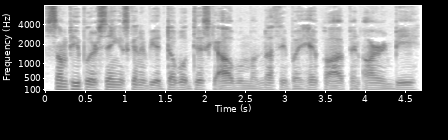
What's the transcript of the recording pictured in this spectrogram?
Some people are saying it's going to be a double disc album of nothing but hip hop and R&B.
